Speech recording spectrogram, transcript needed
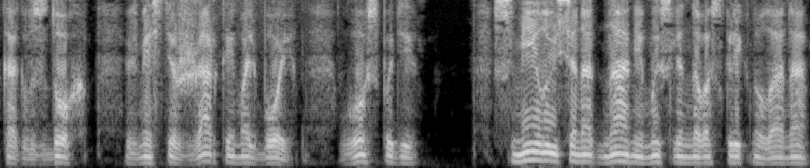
как вздох, вместе с жаркой мольбой. «Господи, смилуйся над нами!» — мысленно воскликнула она.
